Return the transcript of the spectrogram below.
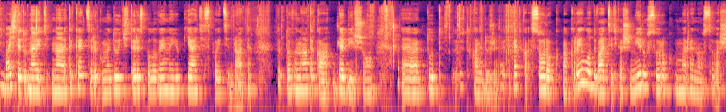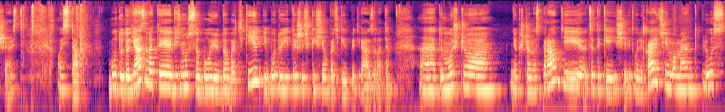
Бачите, тут навіть на етикетці рекомендують 4,5-5 спиці брати. Тобто вона така для більшого. Е, Тут е, така не дуже етикетка: 40 акрилу, 20 кашеміру, 40 мериносова шерсть. Ось так. Буду дов'язувати, візьму з собою до батьків і буду її трішечки ще в батьків підв'язувати. Е, Тому що, якщо насправді це такий ще відволікаючий момент, плюс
